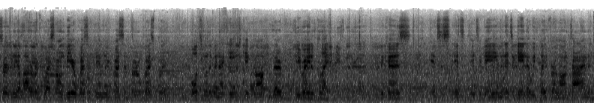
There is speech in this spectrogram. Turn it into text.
certainly a lot of requests, not only media requests, but family requests and friend requests, but ultimately when that game's kicked off, you better be ready to play. Because it's a, it's, it's a game and it's a game that we played for a long time and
